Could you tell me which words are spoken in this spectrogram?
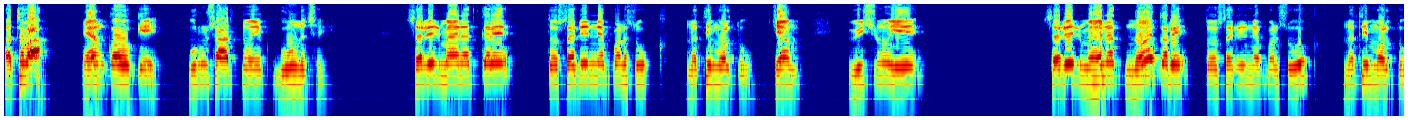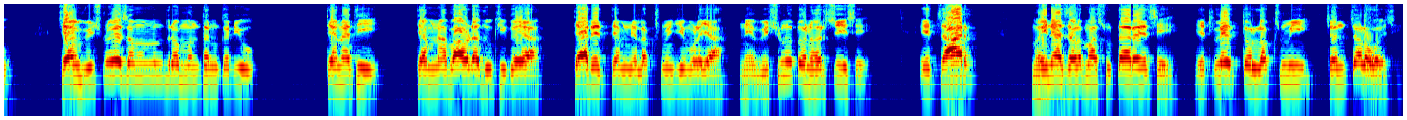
અથવા એમ કહો કે પુરુષાર્થનો એક ગુણ છે. શરીર મહેનત કરે તો શરીરને પણ સુખ નથી મળતું. જેમ વિષ્ણુએ શરીર મહેનત ન કરે તો શરીરને પણ સુખ નથી મળતું. જેમ વિષ્ણુએ સમુદ્ર મંથન કર્યું, તેનાથી તેમના બાવડા દુખી ગયા, ત્યારે તેમને લક્ષ્મીજી મળ્યા ને વિષ્ણુ તો નરસિંહ છે. એ ચાર મહિના જળમાં સૂતા રહે છે. એટલે જ તો લક્ષ્મી ચંચળ હોય છે.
